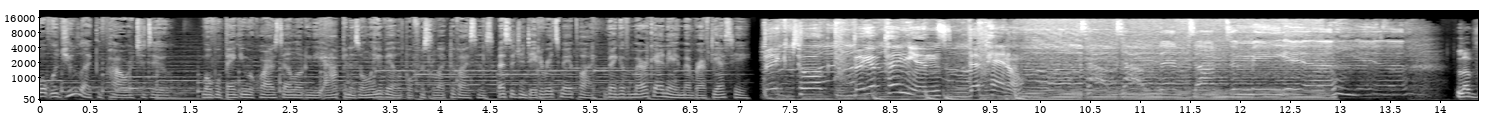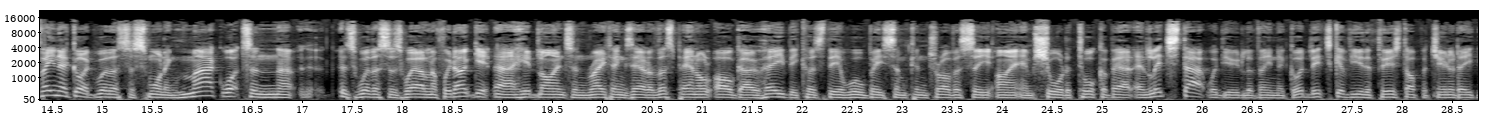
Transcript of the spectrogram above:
What would you like the power to do? Mobile banking requires downloading the app and is only available for select devices. Message and data rates may apply. Bank of America and a member FDIC. Big talk, big opinions, the panel. Talk, talk, talk to me, yeah. Lavina Good with us this morning. Mark Watson uh, is with us as well. And if we don't get uh, headlines and ratings out of this panel, I'll go he because there will be some controversy, I am sure, to talk about. And let's start with you, Lavina Good. Let's give you the first opportunity.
